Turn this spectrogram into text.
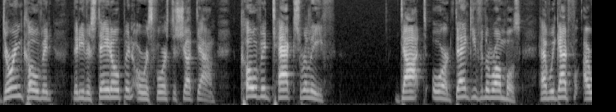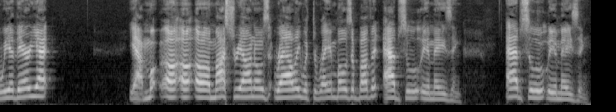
during COVID that either stayed open or was forced to shut down. COVIDtaxrelief.org. Thank you for the rumbles. Have we got, are we there yet? Yeah, uh, uh, uh, Mastriano's rally with the rainbows above it, absolutely amazing. Absolutely amazing.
